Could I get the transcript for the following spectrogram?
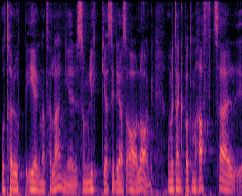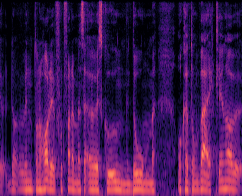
och tar upp egna talanger som lyckas i deras A-lag. Och med tanke på att de har haft så här, de, jag vet inte om de har det fortfarande, men så här ÖSK ungdom och att de verkligen har,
